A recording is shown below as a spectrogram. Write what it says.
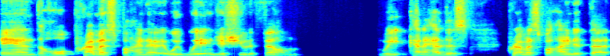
And the whole premise behind that, we, we didn't just shoot a film we kind of had this premise behind it that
